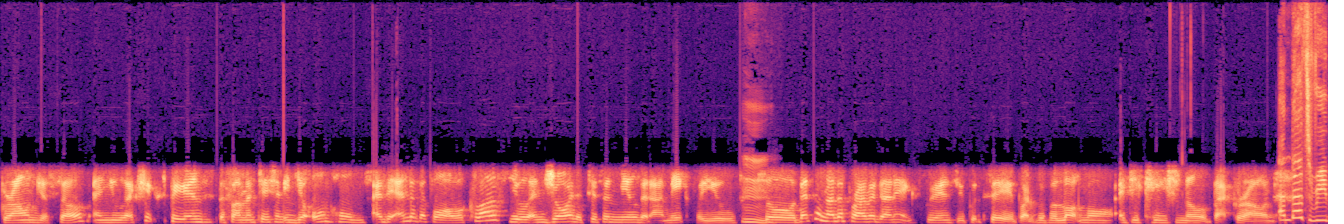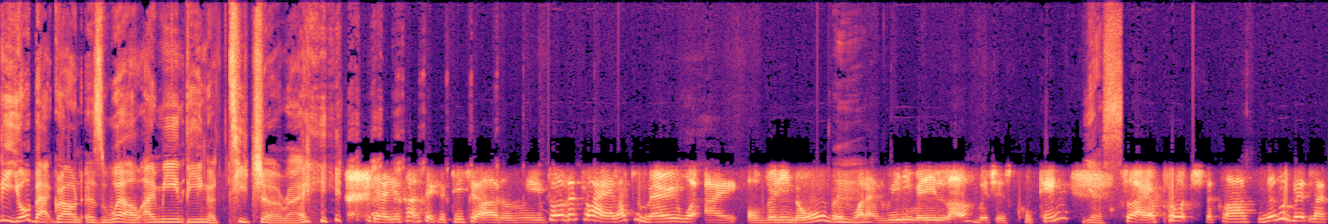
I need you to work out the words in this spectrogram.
ground yourself, and you actually experience the fermentation in your own homes. At the end of the four-hour class, you'll enjoy the tiffin meal that I make for you. Mm. So that's another private dining experience, you could say, but with a lot more educational background. And that's really your background as well. I mean, being a teacher, right? yeah, you can't take the teacher out of me. So that's why I like to marry what I already know with mm. what I really, really love, which is cooking. yes. So I approach the class a little bit like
